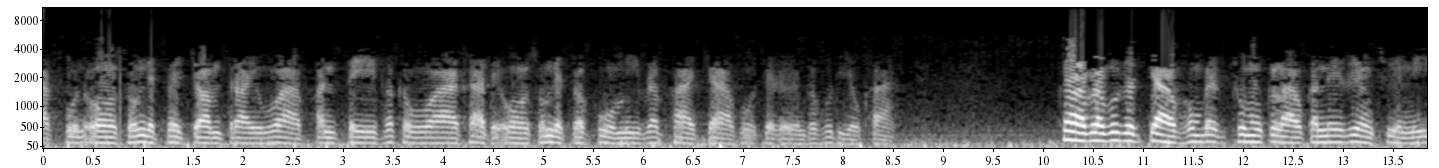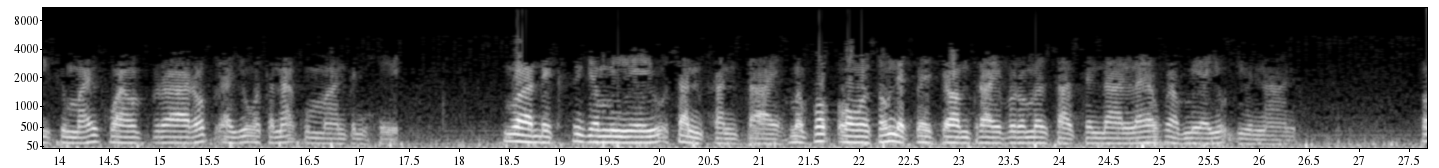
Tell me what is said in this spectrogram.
าบทูลองค์สมเด็จพระจอมไตรว่าพันตีพระกวาข้าแต่องค์สมเด็จพระผู้มีพระภาคเจ้าผู้เจริญพระพุทธเจ้าข้าข้าพระพุทธเจ้าคงไปชุมกล่าวกันในเรื่องเชื่อนี้คือหมายความปรารบอายุวัฒนกุมารเป็นเหตุ ว่าเด็กซึ่งจะมีอายุสั้นพันตายเมื่อพบองค์สมเด็จพระจอมไตรบรมศาสดาแล้วก็มีอายุยืนนาน อ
